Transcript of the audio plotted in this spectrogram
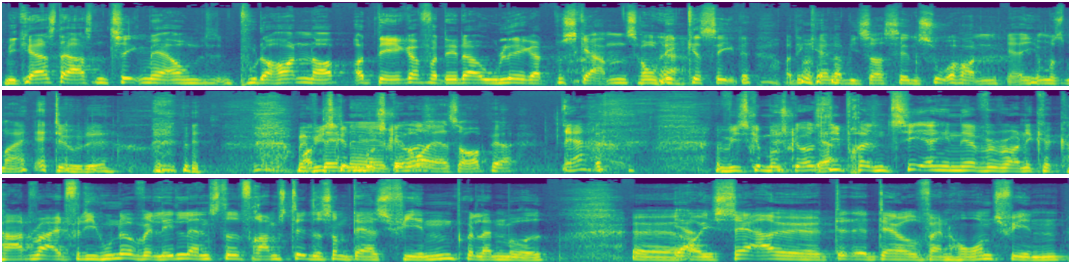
min kæreste har sådan en ting med, at hun putter hånden op og dækker for det, der er ulækkert på skærmen, så hun ja. Ikke kan se det. Og det kalder vi så censurhånden her hjemme hos mig. Det er jo det. Men og vi skal den, øh, måske den også, altså op her. Ja. Vi skal måske også Ja. lige præsentere hende her, Veronica Cartwright, fordi hun er jo vel et eller andet sted fremstillet som deres fjende på en eller anden måde. Øh, ja. Og især øh, Daryl Van Horns fjende.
